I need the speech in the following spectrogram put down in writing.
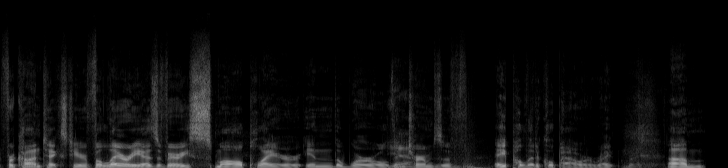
for context here, Valeria is a very small player in the world in terms of a political power, right? Right. Um,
